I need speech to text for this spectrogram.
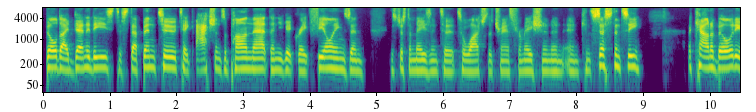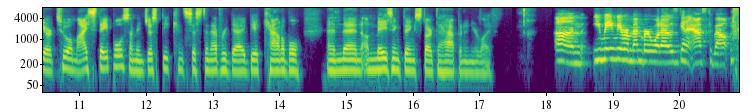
build identities to step into, take actions upon that. Then you get great feelings. And it's just amazing to, to watch the transformation and, and consistency. Accountability are two of my staples. I mean, just be consistent every day, be accountable, and then amazing things start to happen in your life. Um, you made me remember what I was going to ask about.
